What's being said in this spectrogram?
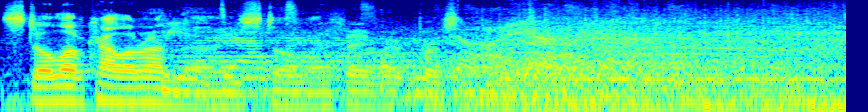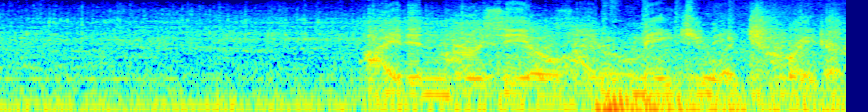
Still love Kylo Ren, though. He's still my favorite person. Iden Versio made you a traitor.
